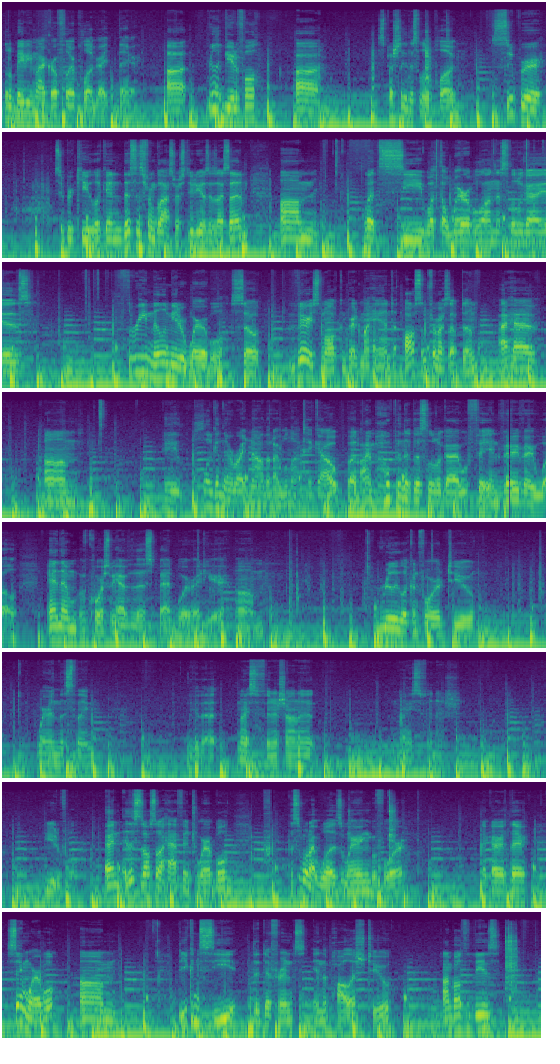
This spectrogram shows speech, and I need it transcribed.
little baby micro flare plug right there. Uh, really beautiful. Uh, especially this little plug. Super, super cute looking. This is from Glasswear Studios, as I said. Um, let's see what the wearable on this little guy is. Three millimeter wearable, so very small compared to my hand. Awesome for my septum. I have um, a plug in there right now that I will not take out, but I'm hoping that this little guy will fit in very, very well. And then, of course, we have this bad boy right here. Um, really looking forward to wearing this thing. Look at that. Nice finish on it. Nice finish. Beautiful. And this is also a half inch wearable. This is what I was wearing before. That guy right there. Same wearable. Um, you can see the difference in the polish too on both of these.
